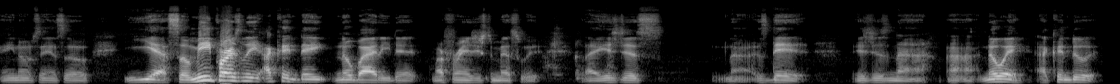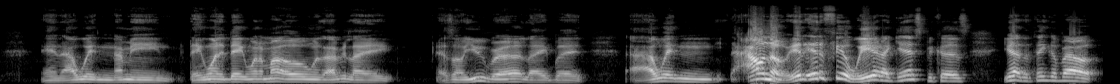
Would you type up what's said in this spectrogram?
you know what I'm saying. So yeah. So me personally, I couldn't date nobody that my friends used to mess with. Like it's just nah, it's dead. It's just nah, uh, uh no way. I couldn't do it, and I wouldn't. I mean, they want to date one of my old ones. I'd be like, that's on you, bro. Like, but I wouldn't. I don't know. It it'll feel weird, I guess, because you have to think about.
